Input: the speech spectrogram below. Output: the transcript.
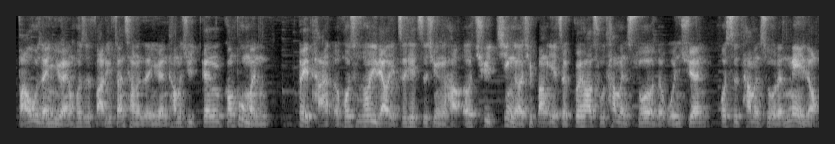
法务人员或是法律专长的人员，他们去跟公部门对谈，而或是说去了解这些资讯也好，而去进而去帮业者规划出他们所有的文宣或是他们所有的内容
